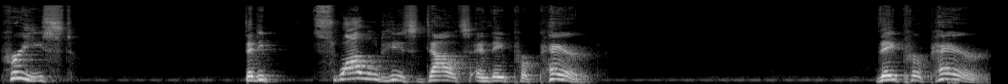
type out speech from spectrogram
priest that he swallowed his doubts and they prepared. They prepared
